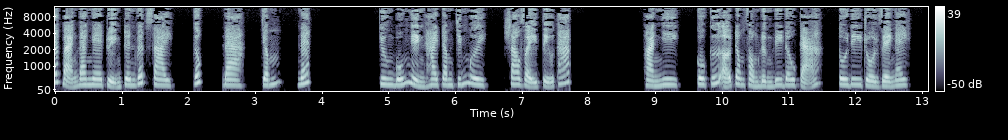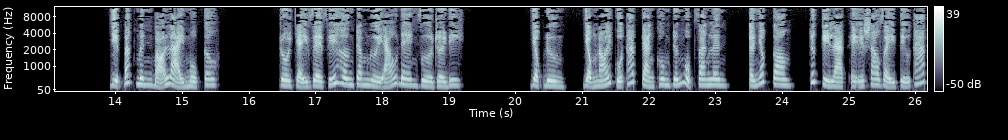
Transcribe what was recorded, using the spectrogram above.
Các bạn đang nghe truyện trên website gốc.da.net Chương 4290, sao vậy tiểu tháp? Hoàng Nhi, cô cứ ở trong phòng đừng đi đâu cả, tôi đi rồi về ngay. Diệp Bắc Minh bỏ lại một câu. Rồi chạy về phía hơn trăm người áo đen vừa rời đi. Dọc đường, giọng nói của tháp càng không trấn ngục vang lên, ở nhóc con, rất kỳ lạ, ệ sao vậy tiểu tháp?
